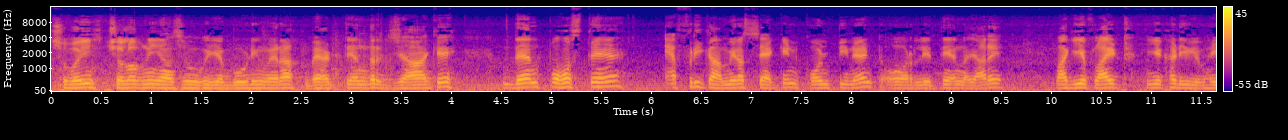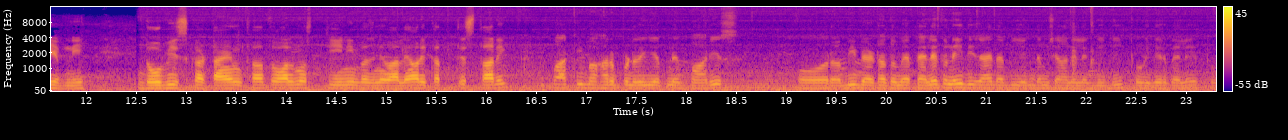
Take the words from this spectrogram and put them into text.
सो भाई चलो अपनी यहाँ से हो गई है बोर्डिंग वगैरह बैठते हैं अंदर जाके देन पहुँचते हैं अफ्रीका मेरा सेकंड कॉन्टिनेंट और लेते हैं नज़ारे। बाकी ये फ़्लाइट ये खड़ी हुई है भाई अपनी। दो बीस का टाइम था तो ऑलमोस्ट तीन ही बजने वाले हैं और इकतीस तारीख। बाकी बाहर पड़ रही है अपने बारिश। और अभी बैठा तो मैं, पहले तो नहीं थी शायद, अभी एकदम से आने लगी थी थोड़ी देर पहले तो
